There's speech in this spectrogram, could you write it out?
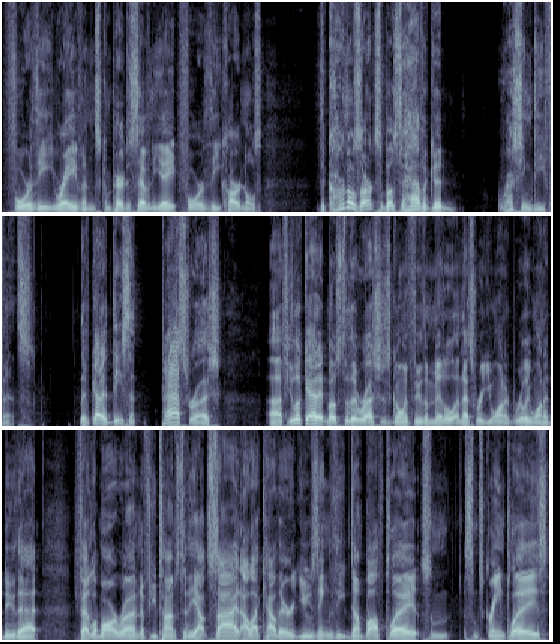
for the Ravens compared to 78 for the Cardinals. The Cardinals aren't supposed to have a good rushing defense they've got a decent pass rush. Uh, if you look at it, most of the rush is going through the middle, and that's where you want to really want to do that. You've had Lamar run a few times to the outside. I like how they're using the dump off play, some some screen plays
